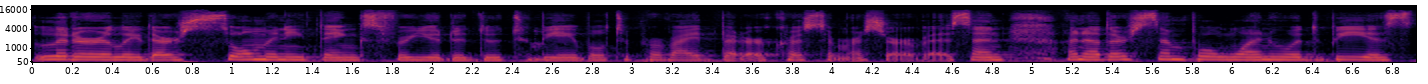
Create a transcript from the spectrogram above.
literally, there's so many things for you to do to be able to provide better customer service. And another simple one would be is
